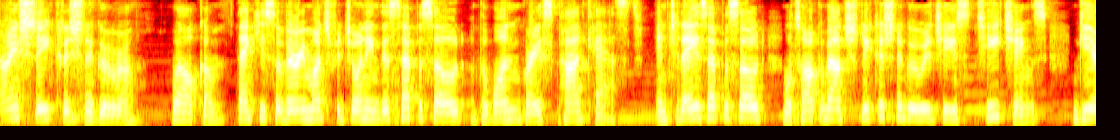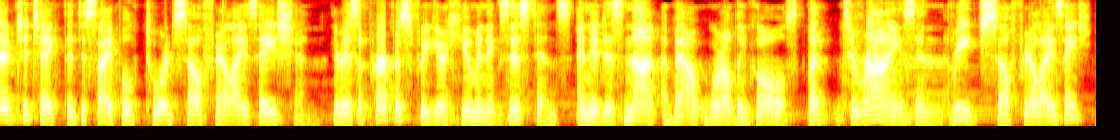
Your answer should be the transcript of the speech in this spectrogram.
Jai Shri Krishna Guru. Welcome. Thank you so very much for joining this episode of the One Grace podcast. In today's episode, we'll talk about Sri Krishna Guruji's teachings geared to take the disciple towards self-realization. There is a purpose for your human existence, and it is not about worldly goals, but to rise and reach self-realization.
